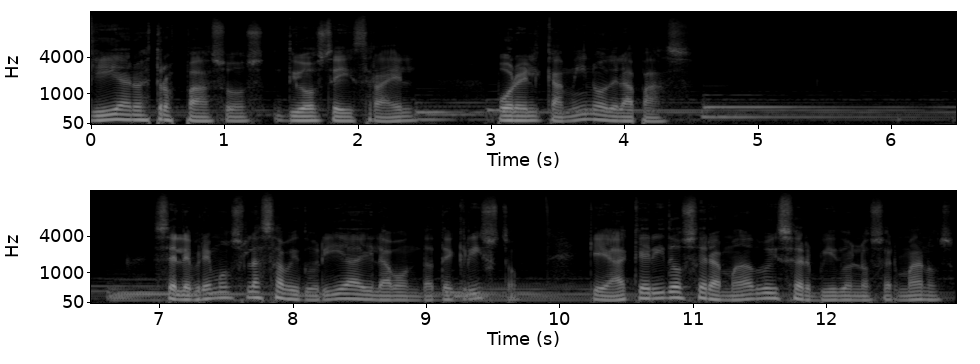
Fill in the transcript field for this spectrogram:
Guía nuestros pasos, Dios de Israel, por el camino de la paz. Celebremos la sabiduría y la bondad de Cristo, que ha querido ser amado y servido en los hermanos,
